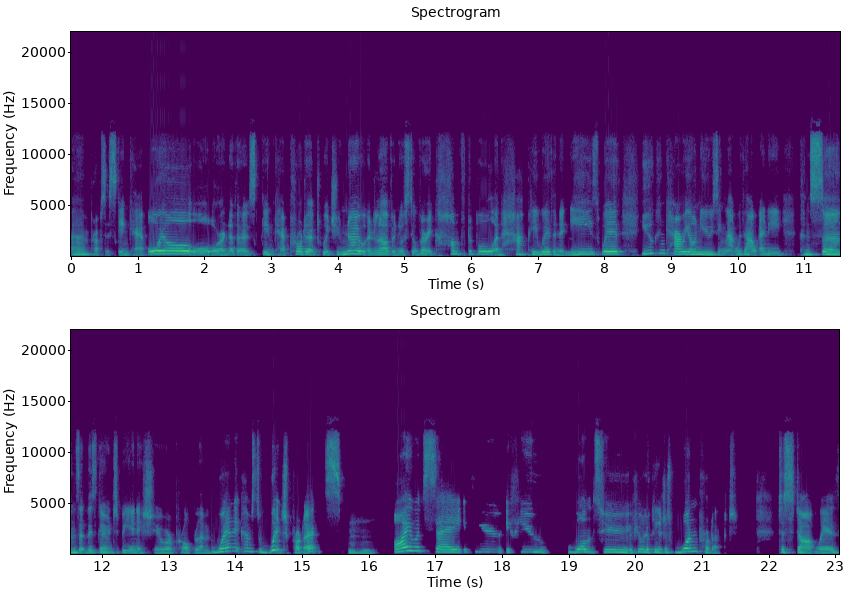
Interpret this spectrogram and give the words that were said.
um, perhaps a skincare oil or, or another skincare product which you know and love and you're still very comfortable and happy with and at mm-hmm. ease with, you can carry on using that without any concerns that there's going to be an issue or a problem. When it comes to which products, mm-hmm. I would say if you if you want to, if you're looking at just one product to start with,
